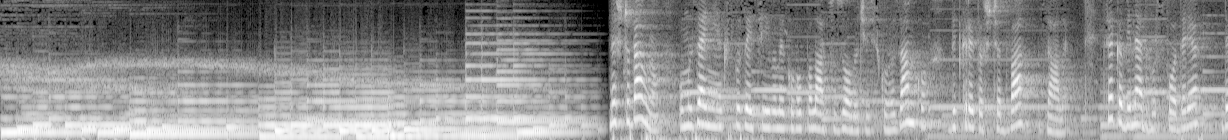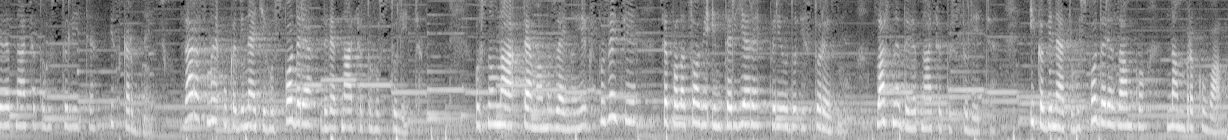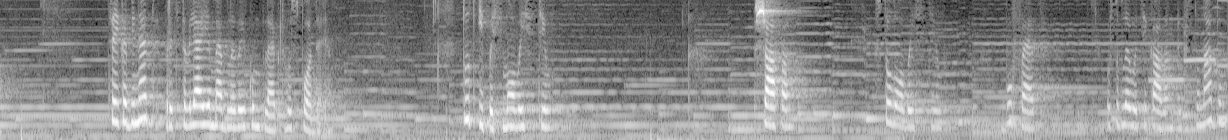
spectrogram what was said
Нещодавно у музейній експозиції Великого палацу Золочівського замку відкрито ще два зали. Це кабінет господаря 19 століття і скарбницю. Зараз ми у кабінеті господаря 19 століття. Основна тема музейної експозиції це палацові інтер'єри періоду історизму, власне, 19 століття. І кабінету господаря замку нам бракувало. Цей кабінет представляє меблевий комплект господаря. Тут і письмовий стіл, шафа, столовий стіл, буфет. Особливо цікавим експонатом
